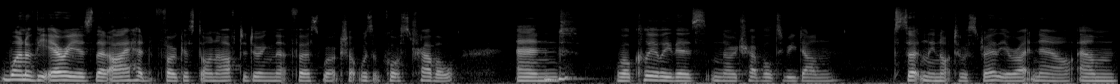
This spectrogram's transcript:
one of the areas that I had focused on after doing that first workshop was, of course, travel, and Mhm. well, clearly there's no travel to be done. Certainly not to Australia right now. Um,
